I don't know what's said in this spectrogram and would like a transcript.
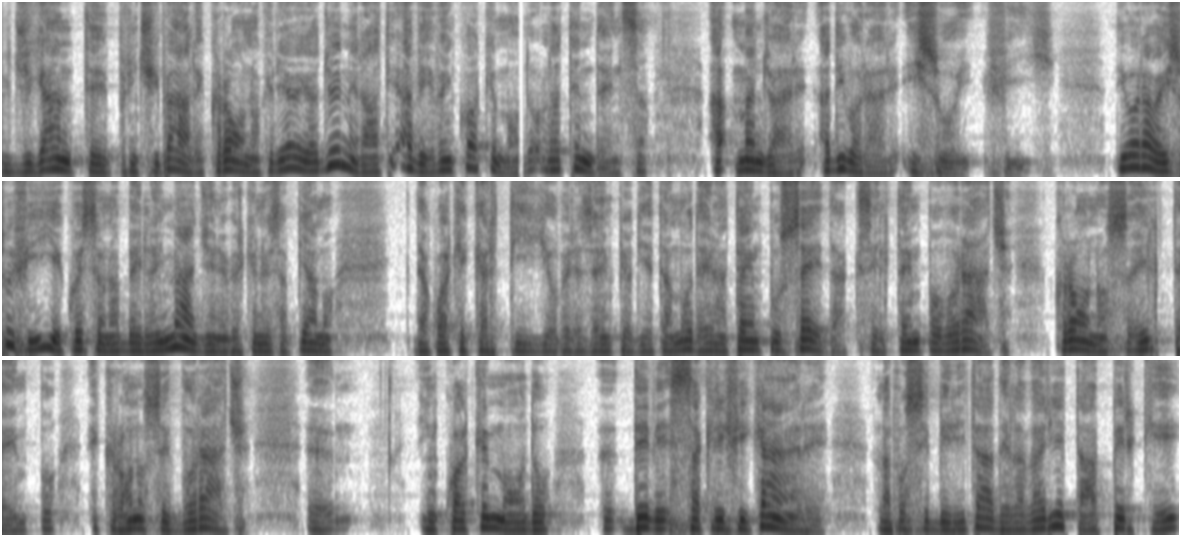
il gigante principale, Crono, che li aveva generati, aveva in qualche modo la tendenza a mangiare, a divorare i suoi figli. Divorava i suoi figli e questa è una bella immagine perché noi sappiamo da qualche cartiglio, per esempio, di età moderna, tempus edax, il tempo vorace, Cronos è il tempo e Cronos è vorace. Eh, in qualche modo eh, deve sacrificare la possibilità della varietà perché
